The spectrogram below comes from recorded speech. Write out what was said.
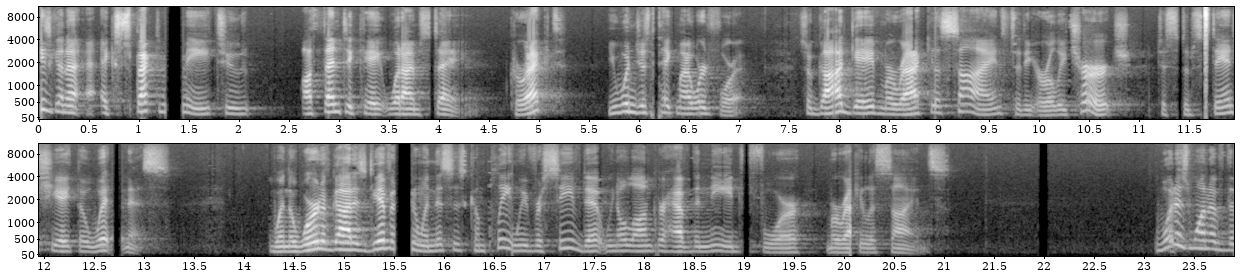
he's going to expect me to authenticate what I'm saying. Correct? You wouldn't just take my word for it. So God gave miraculous signs to the early church to substantiate the witness. When the Word of God is given, when this is complete we've received it, we no longer have the need for miraculous signs. What is one of the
